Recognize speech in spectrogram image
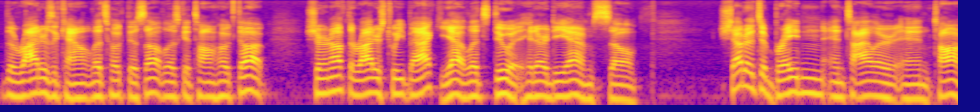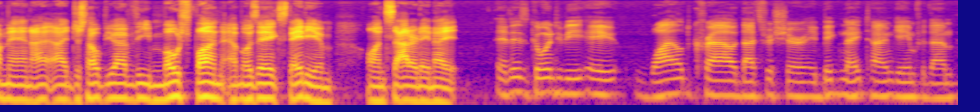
the Riders account, "Let's hook this up. Let's get Tom hooked up." Sure enough, the Riders tweet back, "Yeah, let's do it. Hit our DMs." So. Shout out to Braden and Tyler and Tom, man. I, I just hope you have the most fun at Mosaic Stadium on Saturday night. It is going to be a wild crowd, that's for sure. A big nighttime game for them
